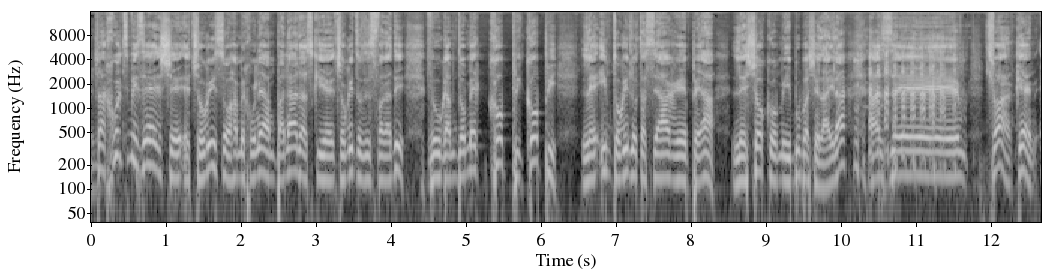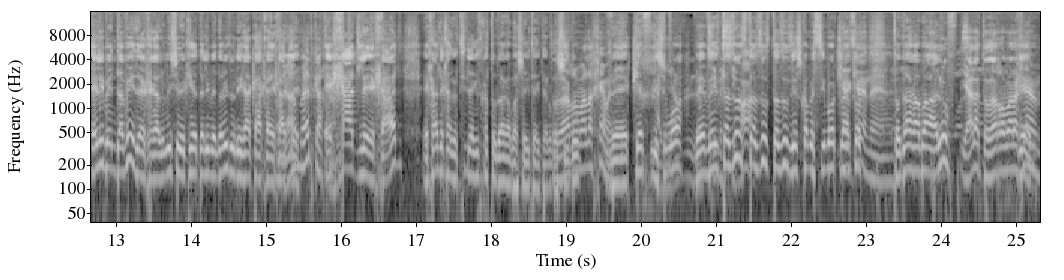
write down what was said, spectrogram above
עכשיו, חוץ מזה שצ'וריסו המכונה אמפנדס, כי צ'וריסו זה ספרדי, והוא גם דומה קופי קופי, אם תוריד לו את השיער אה, פאה, לשוקו מבובה של לילה, אז אה, תשמע, כן, אלי בן דוד, דרך אגב, מי שמכיר את אלי בן דוד, הוא נראה ככה, אחד גם ל- באמת ככה. אחד לאחד. אחד לאחד, רציתי להגיד לך תודה רבה שהיית איתנו תודה בשידור. רבה לכם, וכיף לשמוע, ותזוז. תזוז, תזוז, יש לך משימות כן, לעשות. כן, אה. תודה רבה, אלוף. יאללה, תודה רבה כן. לכם.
